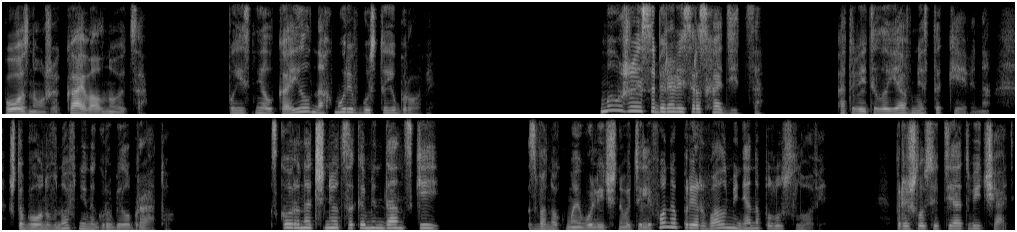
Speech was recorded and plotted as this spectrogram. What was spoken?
«Поздно уже, Кай волнуется», — пояснил Каил, нахмурив густые брови. «Мы уже собирались расходиться», — ответила я вместо Кевина, чтобы он вновь не нагрубил брату. «Скоро начнется комендантский...» Звонок моего личного телефона прервал меня на полуслове. Пришлось идти отвечать,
